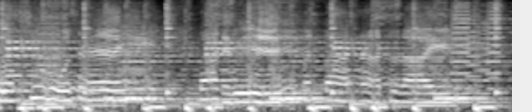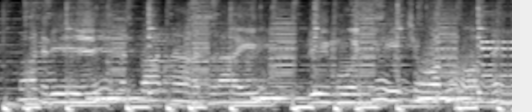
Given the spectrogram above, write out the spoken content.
សូមសួរស្រីបានរីមិនបានណាថ្លៃបានរីមិនបានណាថ្លៃរីមួយជ័យជាប់រត់ទាំង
